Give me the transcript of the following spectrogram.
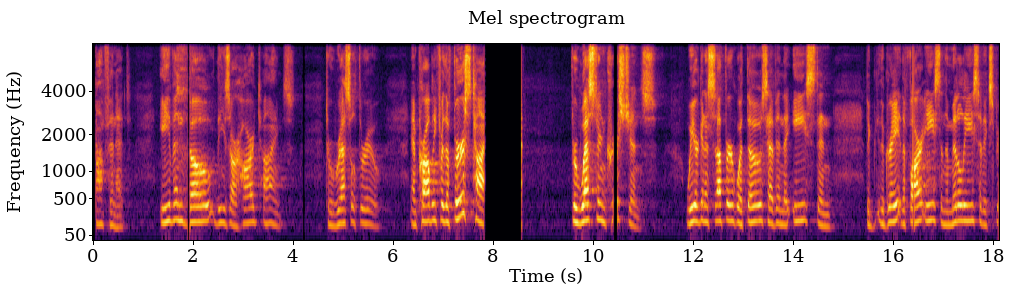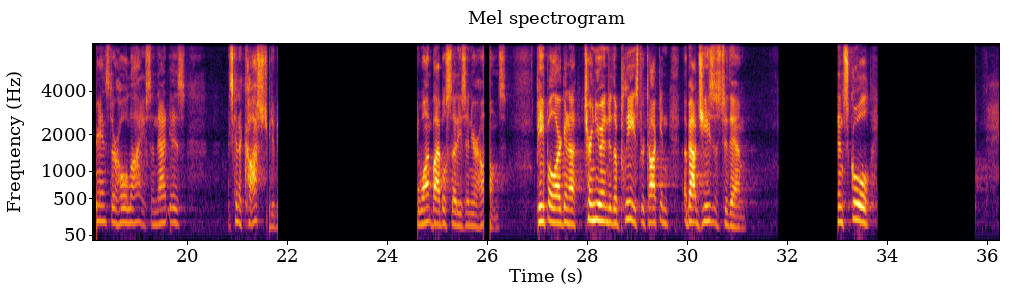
confident, even though these are hard times to wrestle through. And probably for the first time for Western Christians, we are going to suffer what those have in the East and the, the, great, the Far East and the Middle East have experienced their whole lives, and that is it's going to cost you to be. You want Bible studies in your homes. People are going to turn you into the police for talking about Jesus to them. In school,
